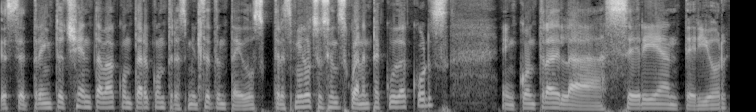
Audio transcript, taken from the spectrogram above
este 3080 va a contar con 3072, 3840 CUDA cores en contra de la serie anterior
